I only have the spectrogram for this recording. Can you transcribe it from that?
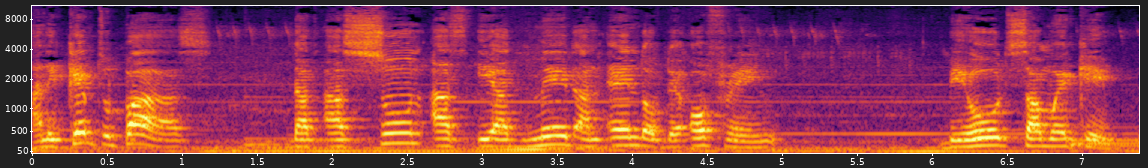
and it came to pass that as soon as he had made an end of the offering, behold, Samuel came.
